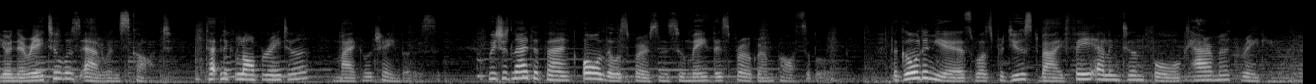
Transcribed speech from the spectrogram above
Your narrator was Alwyn Scott. Technical operator, Michael Chambers. We should like to thank all those persons who made this program possible. The Golden Years was produced by Fae Ellington for CARIMAC Radio.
